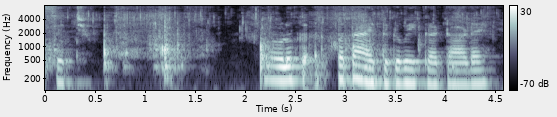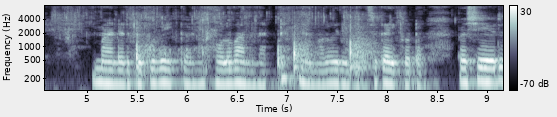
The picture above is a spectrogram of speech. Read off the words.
സെറ്റ് ഇപ്പോൾ ഇപ്പം താഴത്തേക്ക് പോയിക്കാട്ടോ അവിടെ. ഉമ്മാന്റെ അടുത്തേക്ക് പോയിക്കാണ്. ഓൾ വന്നിട്ട് ഞങ്ങൾ ഒരുമിച്ച് കഴിക്കോട്ടോ. പക്ഷേ ഒരു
